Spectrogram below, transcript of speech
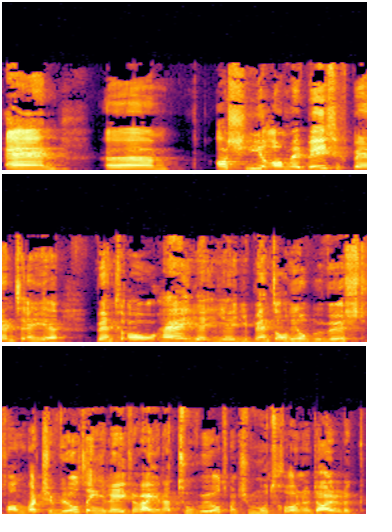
En um, als je hier al mee bezig bent en je bent al, hè, je, je, je bent al heel bewust van wat je wilt in je leven, waar je naartoe wilt. Want je moet gewoon een duidelijk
